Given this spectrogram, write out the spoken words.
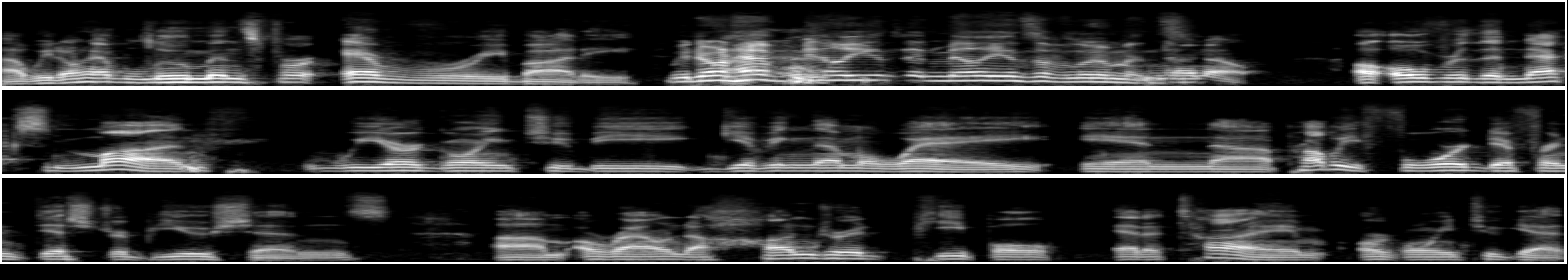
Uh, we don't have lumens for everybody. We don't have uh, millions and millions of lumens. No, no. Uh, over the next month, we are going to be giving them away in uh, probably four different distributions. Um, around a hundred people at a time are going to get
